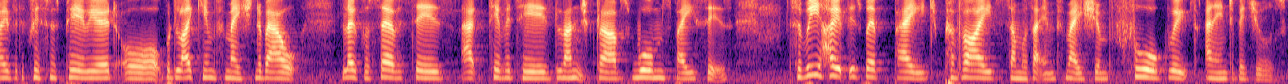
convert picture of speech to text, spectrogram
over the Christmas period or would like information about local services, activities, lunch clubs, warm spaces. So we hope this web page provides some of that information for groups and individuals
